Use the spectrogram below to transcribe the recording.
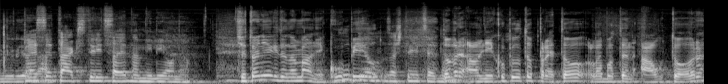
milióna. Presne tak, 41 milióna. Čiže to niekto normálne kúpil. Kúpil za 41 Dobre, ale nekúpil to preto, lebo ten autor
